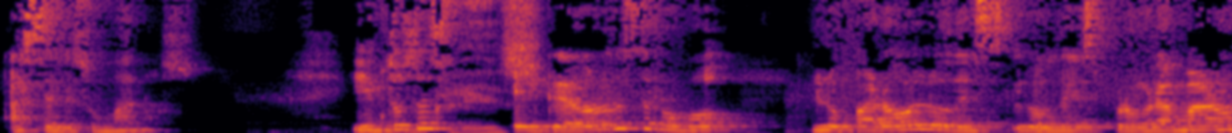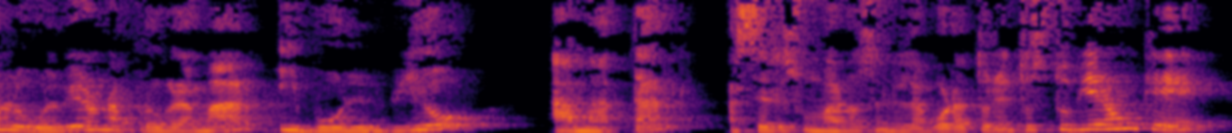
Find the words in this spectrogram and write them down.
a seres humanos. Y entonces el creador de este robot lo paró, lo, lo desprogramaron, lo volvieron a programar y volvió a matar a seres humanos en el laboratorio. Entonces tuvieron que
